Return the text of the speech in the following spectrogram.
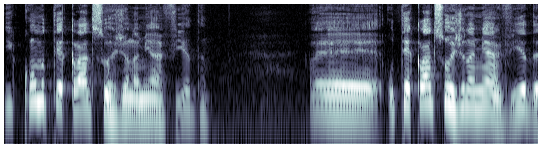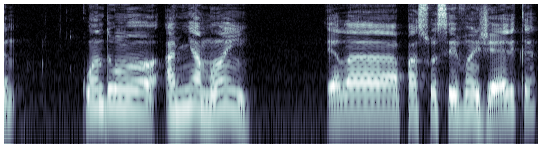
E como o teclado surgiu na minha vida? É... O teclado surgiu na minha vida quando a minha mãe ela passou a ser evangélica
